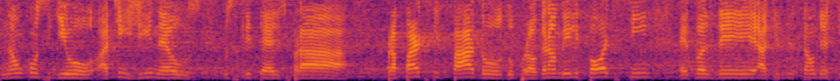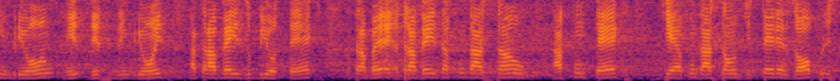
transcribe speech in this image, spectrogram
não conseguiu atingir né, os, os critérios para para participar do, do programa, ele pode sim é, fazer aquisição desse embrião, desses embriões através do Biotech, através, através da fundação, a Funtech, que é a Fundação de Teresópolis,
